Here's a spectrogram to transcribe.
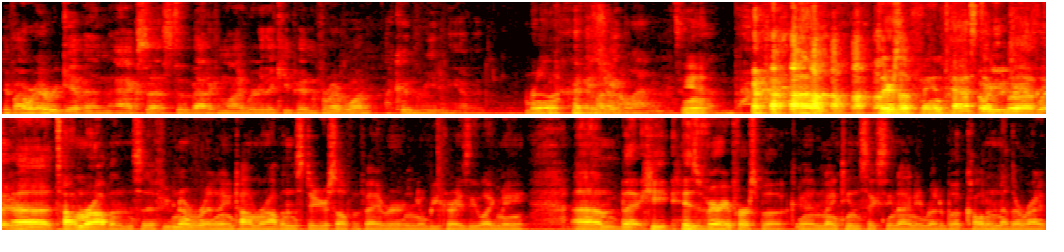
If I were ever given access to the Vatican Library they keep hidden from everyone, I couldn't read any of it. Really. Is you know Latin? It's in Yeah. Latin. There's a fantastic book. Uh, Tom Robbins. If you've never read any Tom Robbins, do yourself a favor and you'll be crazy like me. Um, but he, his very first book in 1969, he wrote a book called Another right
